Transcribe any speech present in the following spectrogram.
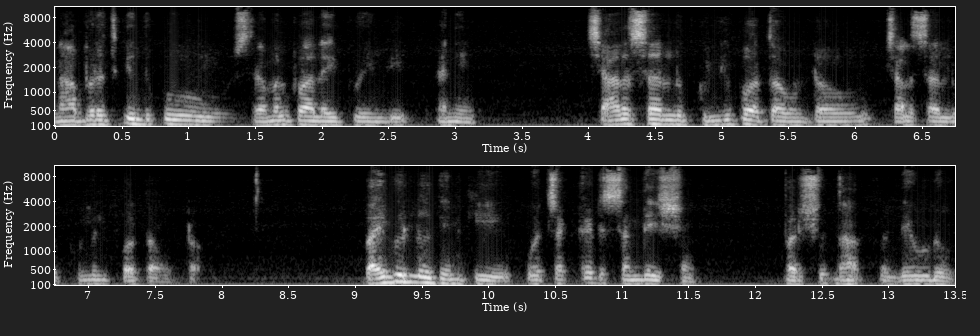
నా బ్రతికెందుకు శ్రమల పాలైపోయింది అని చాలాసార్లు కుంగిపోతూ ఉంటావు చాలాసార్లు కుమిలిపోతూ ఉంటాం బైబిల్లో దీనికి ఓ చక్కటి సందేశం. పరిశుద్ధాత్మ దేవుడు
